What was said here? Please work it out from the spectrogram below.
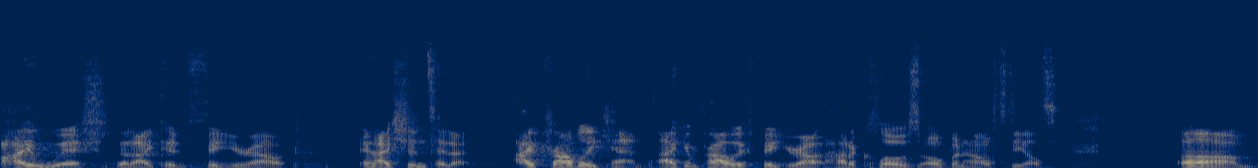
I wish that I could figure out, and I shouldn't say that. I probably can. I can probably figure out how to close open house deals. Um,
